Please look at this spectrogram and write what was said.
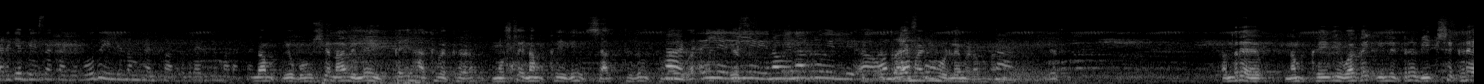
ಅಡುಗೆ ಬೇಯಿಸೋಕ್ಕಾಗಿರ್ಬೋದು ಇಲ್ಲಿ ನಮ್ಗೆ ಹೆಲ್ಪ್ ಆಗ್ತದೆ ಅಡುಗೆ ಮಾಡೋಕ್ಕೆ. ನಮ್ಮ ಈ ಬಹುಶಃ ನಾವಿಲ್ಲೇ ಕೈ ಹಾಕಬೇಕು. ಮೋಸ್ಟ್ಲಿ ನಮ್ಮ ಕೈಗೆ ಶಾಕ್ ತೆಗೆದು ಇಲ್ಲಿ ಇಲ್ಲಿ ನಾವು ಏನಾದರೂ ಇಲ್ಲಿ ಒಂದು ಮೇಡಮ್ ಅಂದರೆ ನಮ್ಮ ಕೈಗೆ ಇವಾಗ ಇಲ್ಲಿಟ್ಟರೆ ವೀಕ್ಷಕರೇ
